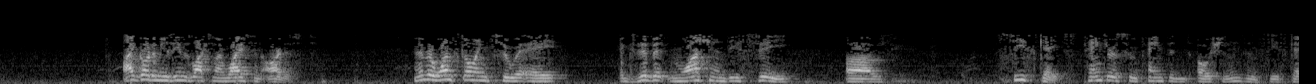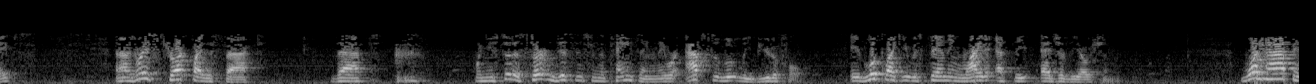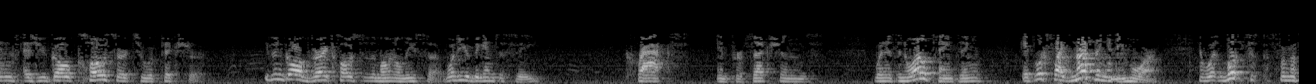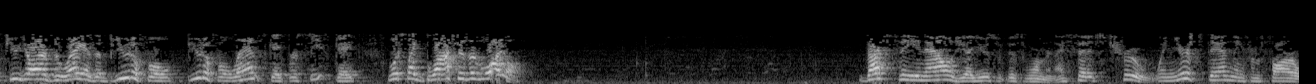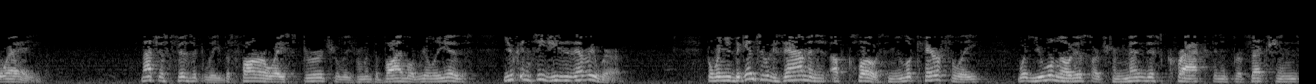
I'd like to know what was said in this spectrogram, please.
I go to museums like my wife's an artist. I remember once going to a exhibit in Washington D.C. of seascapes, painters who painted oceans and seascapes. And I was very struck by the fact that when you stood a certain distance from the painting, they were absolutely beautiful. It looked like you were standing right at the edge of the ocean. What happens as you go closer to a picture? Even go very close to the Mona Lisa. What do you begin to see? Cracks, imperfections. When it's an oil painting, it looks like nothing anymore. And what looks from a few yards away as a beautiful, beautiful landscape or seascape looks like blotches of oil. That's the analogy I used with this woman. I said it's true. When you're standing from far away, not just physically, but far away spiritually from what the Bible really is, you can see Jesus everywhere. But when you begin to examine it up close and you look carefully, what you will notice are tremendous cracks and imperfections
